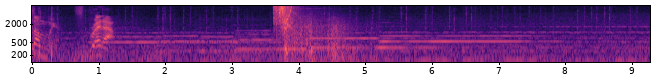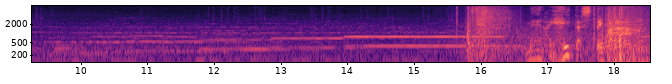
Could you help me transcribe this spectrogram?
somewhere. Spread out. Man, I hate this stink.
